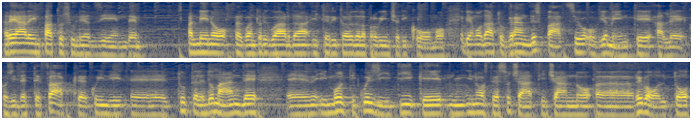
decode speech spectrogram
reale impatto sulle aziende almeno per quanto riguarda il territorio della provincia di Como. Abbiamo dato grande spazio ovviamente alle cosiddette FAC, quindi eh, tutte le domande eh, in molti quesiti che mh, i nostri associati ci hanno eh, rivolto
